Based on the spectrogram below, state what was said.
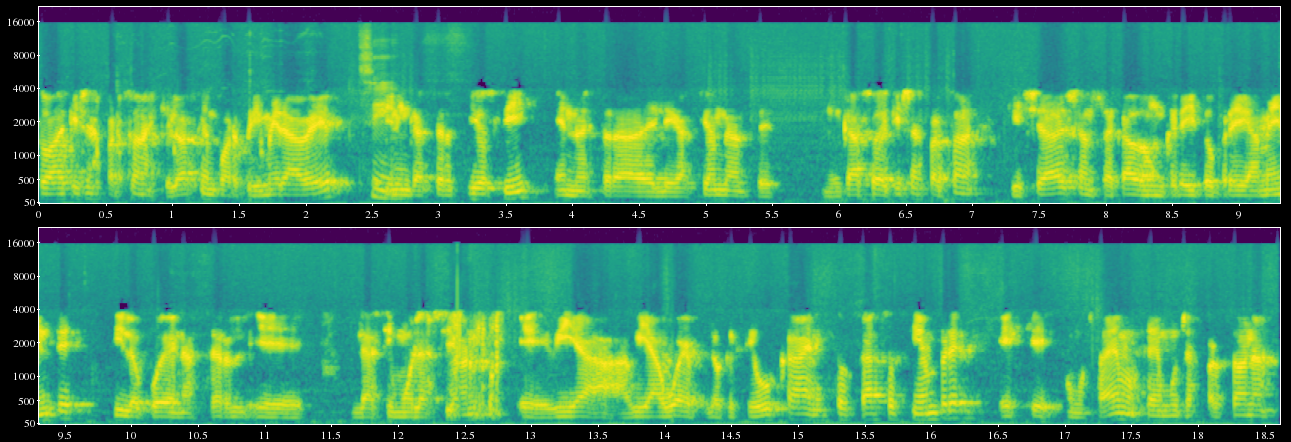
todas aquellas personas que lo hacen por primera vez tienen que hacer sí o sí en nuestra delegación de ANSES. En el caso de aquellas personas que ya hayan sacado un crédito previamente, sí lo pueden hacer eh, la simulación eh, vía, vía web. Lo que se busca en estos casos siempre es que, como sabemos que hay muchas personas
